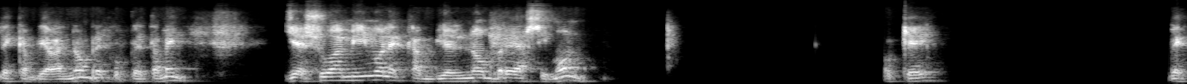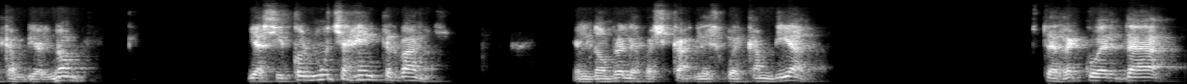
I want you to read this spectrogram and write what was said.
Le cambiaba el nombre completamente. Yeshua mismo le cambió el nombre a Simón. ¿Ok? Le cambió el nombre. Y así con mucha gente, hermanos. El nombre les fue, les fue cambiado. Usted recuerda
